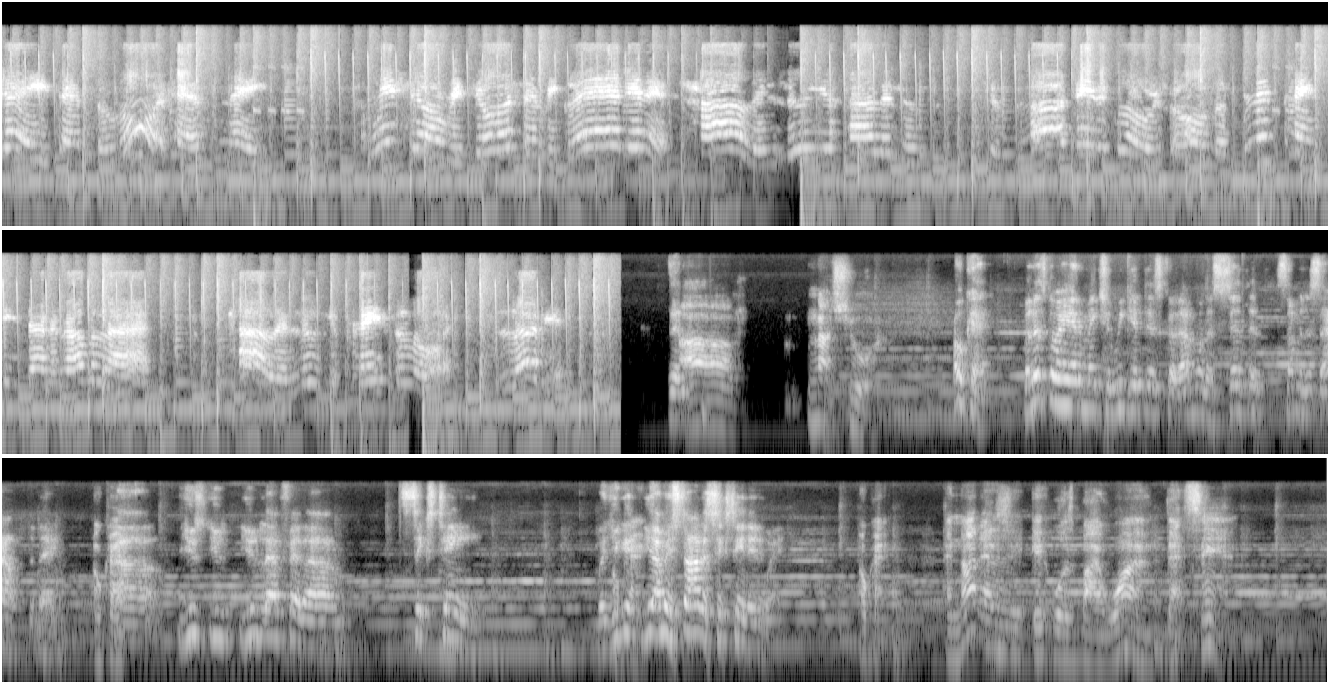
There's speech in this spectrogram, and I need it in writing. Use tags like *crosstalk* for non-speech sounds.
day that the Lord has made. We shall rejoice and be glad in it. Hallelujah, hallelujah. To God be the glory for all the good things he's done in our lives. Hallelujah, praise the Lord. Love you. Uh, not sure. Okay, but let's go ahead and make sure we get this because I'm going to send it, some of this out today. Okay. Uh, you you you left at um, 16, but you get Okay. you, I mean start at 16 anyway. Okay. And not as it was by one that sinned,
